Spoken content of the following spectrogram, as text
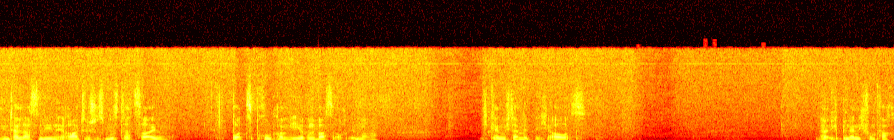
hinterlassen, die ein erratisches Muster zeigen, Bots programmieren, was auch immer. Ich kenne mich damit nicht aus. Ja, ich bin ja nicht vom Fach.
